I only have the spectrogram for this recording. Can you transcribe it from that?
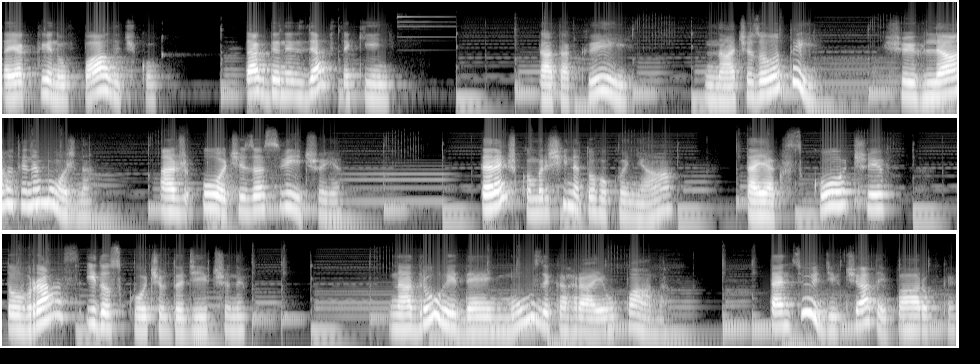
та як кинув паличку, так де не взявся кінь. Та такий, наче золотий, що й глянути не можна, аж очі засвічує. Терешко мерщій на того коня, та як вскочив, то враз і доскочив до дівчини. На другий день музика грає у пана. Танцюють дівчата й парубки.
